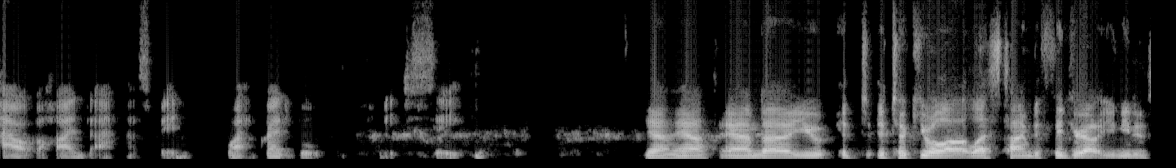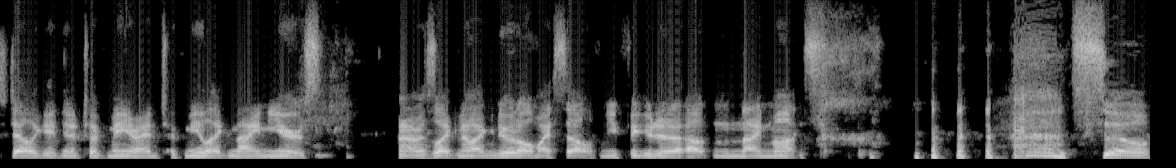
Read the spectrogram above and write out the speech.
power behind that has been quite incredible for me to see. Yeah, yeah, and uh, you it, it took you a lot less time to figure out you needed to delegate than it took me. Right, it took me like nine years, and I was like, no, I can do it all myself, and you figured it out in nine months. so,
